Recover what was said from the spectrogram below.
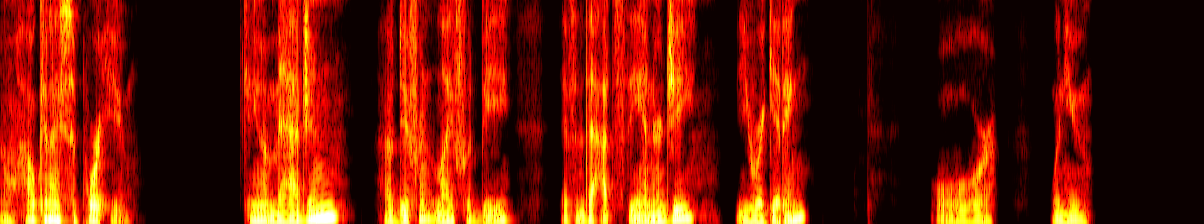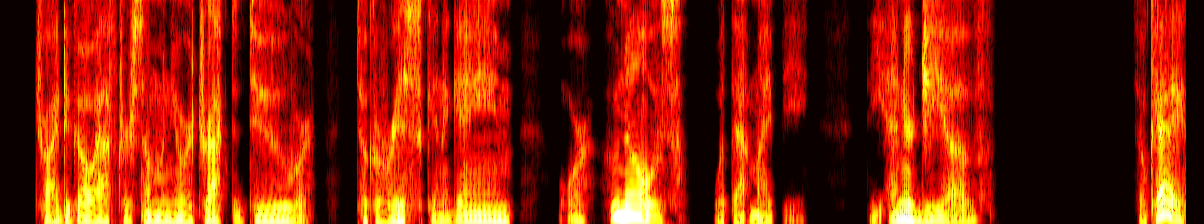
Now, how can I support you? Can you imagine how different life would be if that's the energy you were getting? Or when you tried to go after someone you were attracted to, or took a risk in a game, or who knows what that might be. The energy of, it's okay.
